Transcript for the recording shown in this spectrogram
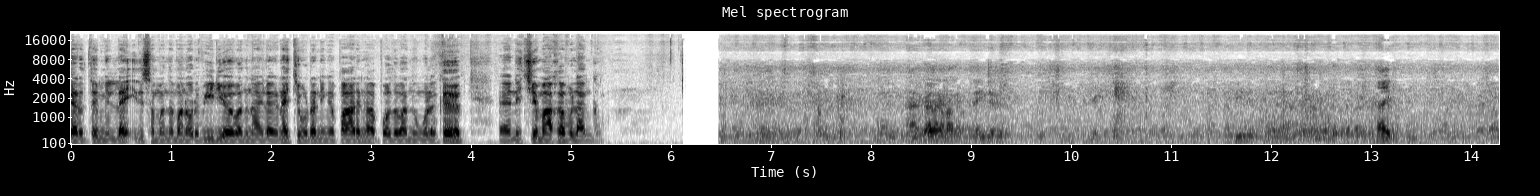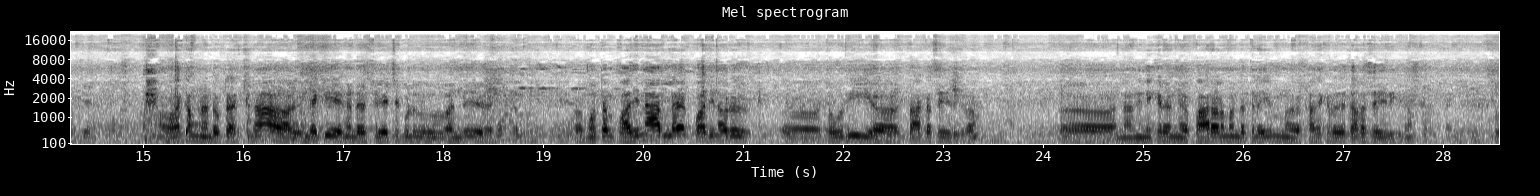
கருத்தும் இல்லை. இது சம்பந்தமான ஒரு வீடியோ வந்து நான் இதில் இணைச்சி விட நீங்கள் பாருங்கள் அப்போது வந்து உங்களுக்கு நிச்சயமாக விளங்கும். வணக்கம் நான் டாக்டர் அர்ச்சனா. இன்றைக்கு எங்களோட சுயேட்சை குழு வந்து மொத்தம் பதினாறில் பதினோரு தொகுதி தாக்கல் செய்திருக்கிறோம். நான் நினைக்கிறேன் பாராளுமன்றத்திலையும் கதைக்கிறது தடை செய்திருக்கிறோம். ஸோ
